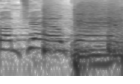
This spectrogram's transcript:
come to Paris.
